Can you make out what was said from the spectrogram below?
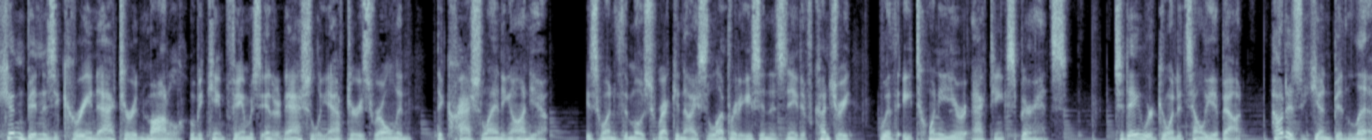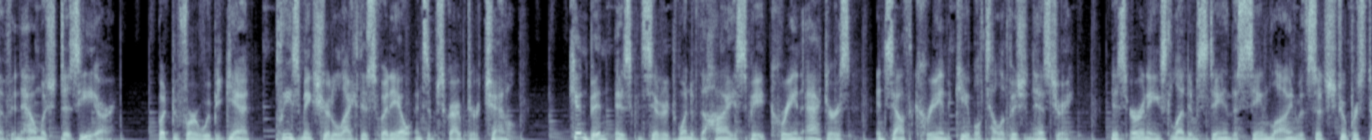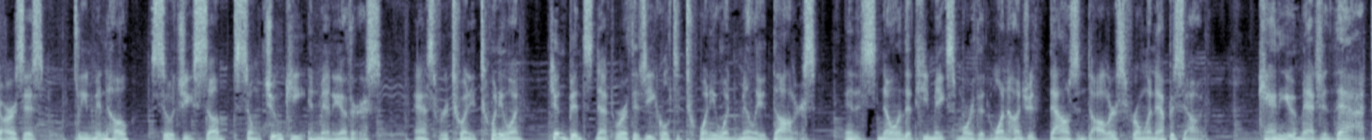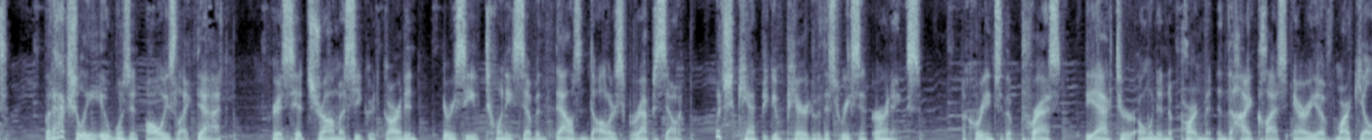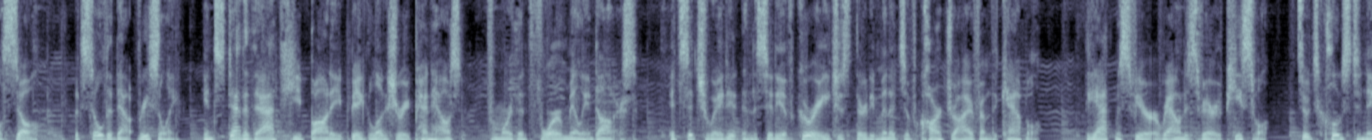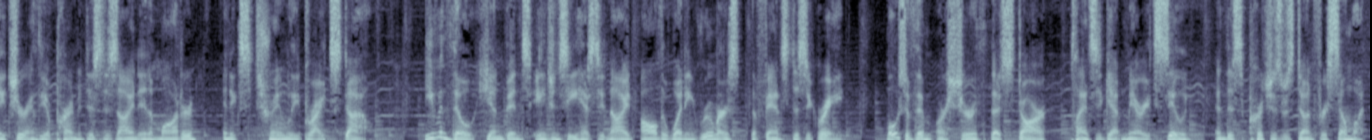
Hyun Bin is a Korean actor and model who became famous internationally after his role in The Crash Landing on You. He's one of the most recognized celebrities in his native country with a 20-year acting experience. Today we're going to tell you about how does Hyun Bin live and how much does he earn. But before we begin, please make sure to like this video and subscribe to our channel. Hyun Bin is considered one of the highest paid Korean actors in South Korean cable television history. His earnings let him stay in the same line with such superstars as Lee Min-ho, Seo Ji-sub, Song Joong-ki, and many others. As for 2021, Hyun Bin's net worth is equal to $21 million, and it's known that he makes more than $100,000 for one episode. Can you imagine that? But actually, it wasn't always like that. For his hit drama Secret Garden, he received $27,000 per episode, which can't be compared with his recent earnings. According to the press, the actor owned an apartment in the high-class area of Markil, Seoul, but sold it out recently. Instead of that, he bought a big luxury penthouse for more than $4 million. It's situated in the city of Guri, just 30 minutes of car drive from the capital. The atmosphere around is very peaceful, so it's close to nature and the apartment is designed in a modern and extremely bright style. Even though Hyun Bin's agency has denied all the wedding rumors, the fans disagree. Most of them are sure that the star plans to get married soon and this purchase was done for someone.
